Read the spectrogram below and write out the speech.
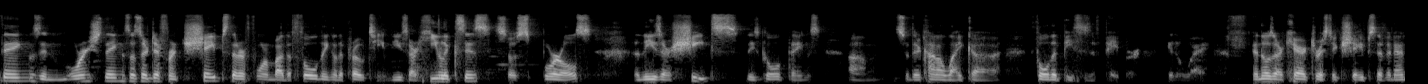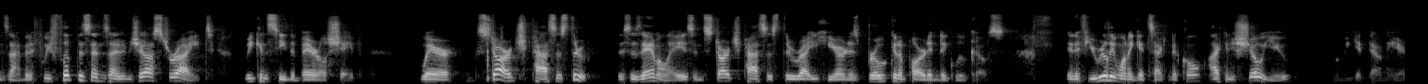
things and orange things. Those are different shapes that are formed by the folding of the protein. These are helixes, so spirals, and these are sheets, these gold things. Um, so they're kind of like uh, folded pieces of paper in a way. And those are characteristic shapes of an enzyme. And if we flip this enzyme just right, we can see the barrel shape where starch passes through. This is amylase, and starch passes through right here and is broken apart into glucose. And if you really want to get technical, I can show you, let me get down here,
